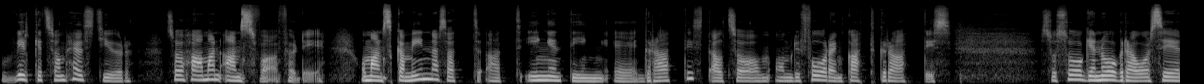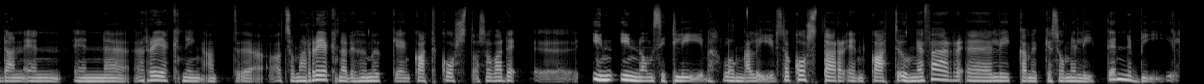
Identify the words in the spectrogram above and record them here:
vilket som helst djur, så har man ansvar för det. Och man ska minnas att, att ingenting är gratis. Alltså om, om du får en katt gratis så såg jag några år sedan en, en eh, räkning. Att, alltså man räknade hur mycket en katt kostar. Så var det eh, in, inom sitt liv, långa liv, så kostar en katt ungefär lika mycket som en liten bil.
